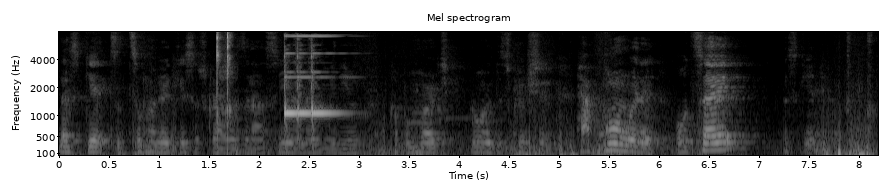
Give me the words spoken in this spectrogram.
Let's get to 200k subscribers, and I'll see you in the next video. Couple merch, go in the description. Have fun with it. Okay? Let's get it.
